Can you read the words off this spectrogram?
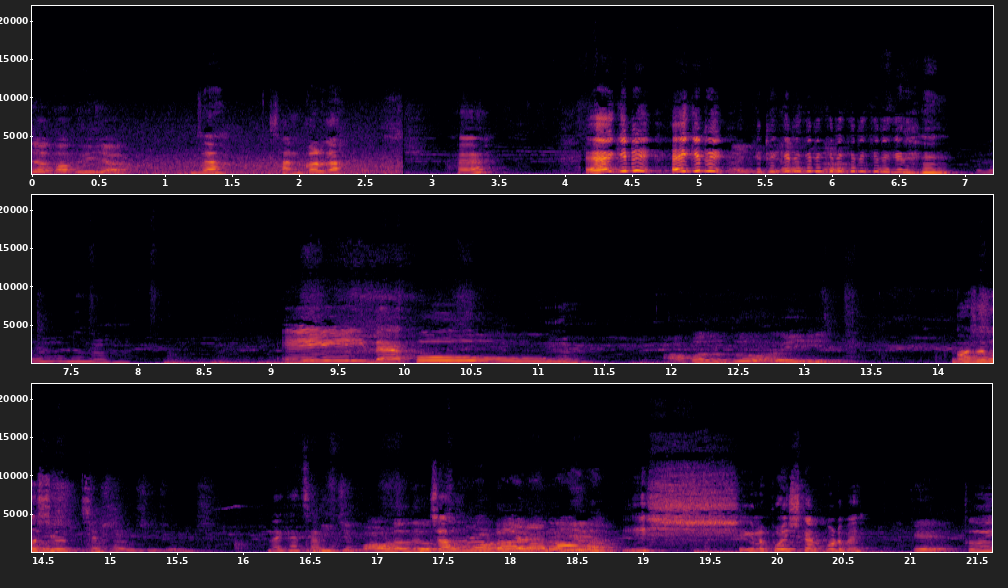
যা যা যা গা। হ্যাঁ? এই কিটি এই kitty kitty kitty kitty kitty kitty kitty. এই দেখো। আপাতত এই ঘষাঘষি হচ্ছে। দেখেছ? নিচে পাউডার দেবো পাউডার লাগবে নিয়ে নাও। ইস এগুলো পরিষ্কার করবে। কে? তুমি।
